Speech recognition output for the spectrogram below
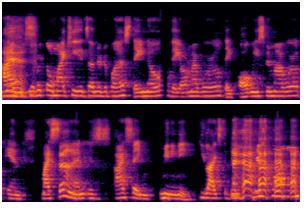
Yes. I would never throw my kids under the bus. They know they are my world. They've always been my world. And my son is, I say, mini me. He likes to be home,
